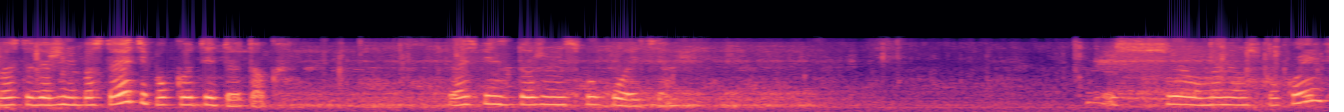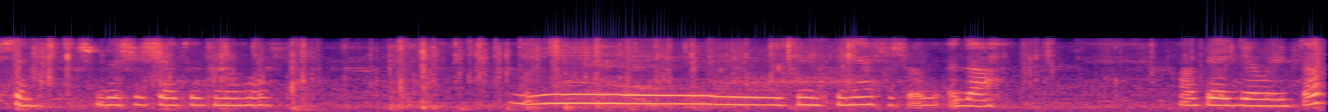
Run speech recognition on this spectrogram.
Просто должны постоять и покрутить вот так. Тогда пинг должен успокоиться Ще у мене успокоївся. До ще тут ногу. І пинг піднявся, що ли? Да. Опять делаю так.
